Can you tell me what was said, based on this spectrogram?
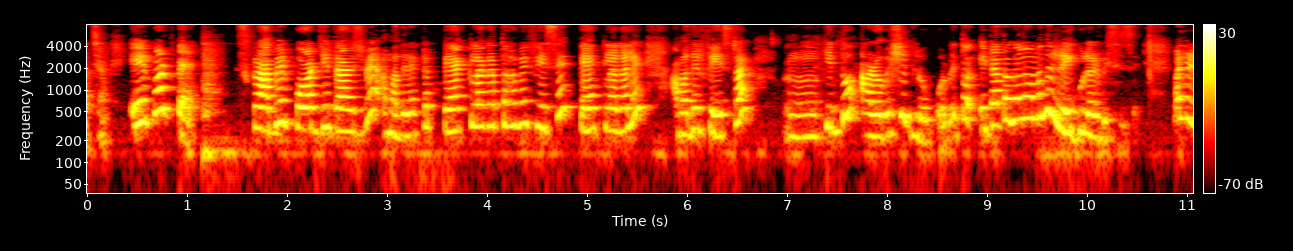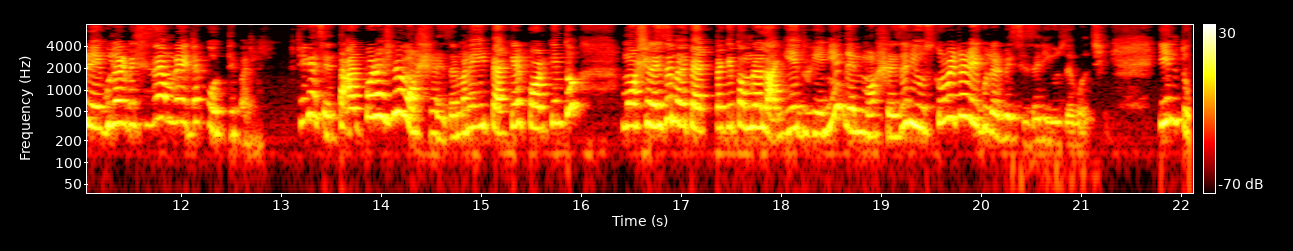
আচ্ছা এরপর প্যাক স্ক্রাবের পর যেটা আসবে, আমাদের একটা প্যাক লাগাতে হবে ফেসে প্যাক লাগালে আমাদের ফেসটা কিন্তু আরও বেশি গ্লো করবে। তো এটা তো গেল আমাদের রেগুলার বেসিসে মানে রেগুলার বেসিসে আমরা এটা করতে পারি। ঠিক আছে? তারপর আসবে ময়শ্চারাইজার মানে এই প্যাকের পর কিন্তু ময়শ্চারাইজার মানে প্যাকটাকে তোমরা লাগিয়ে ধুয়ে নিয়ে দেন ময়শ্চারাইজার ইউজ করবে। এটা রেগুলার বেসিসের ইউজে বলছি। কিন্তু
